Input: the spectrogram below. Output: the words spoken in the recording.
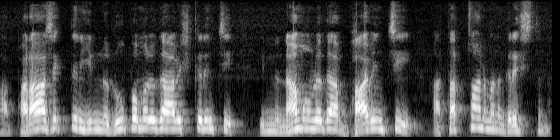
ఆ పరాశక్తిని ఇన్ని రూపములుగా ఆవిష్కరించి ఇన్ని నామములుగా భావించి ఆ తత్వాన్ని మనం గ్రహిస్తున్నాం.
